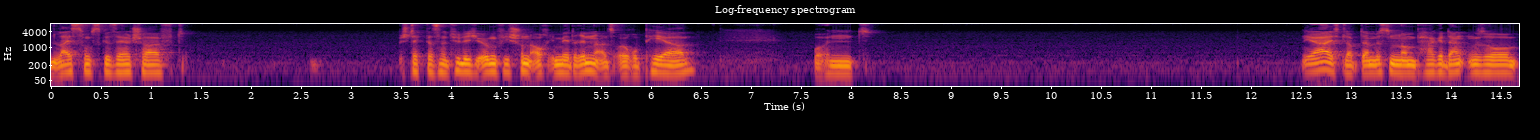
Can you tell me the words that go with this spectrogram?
Leistungsgesellschaft, steckt das natürlich irgendwie schon auch in mir drin als Europäer. Und ja, ich glaube, da müssen noch ein paar Gedanken so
